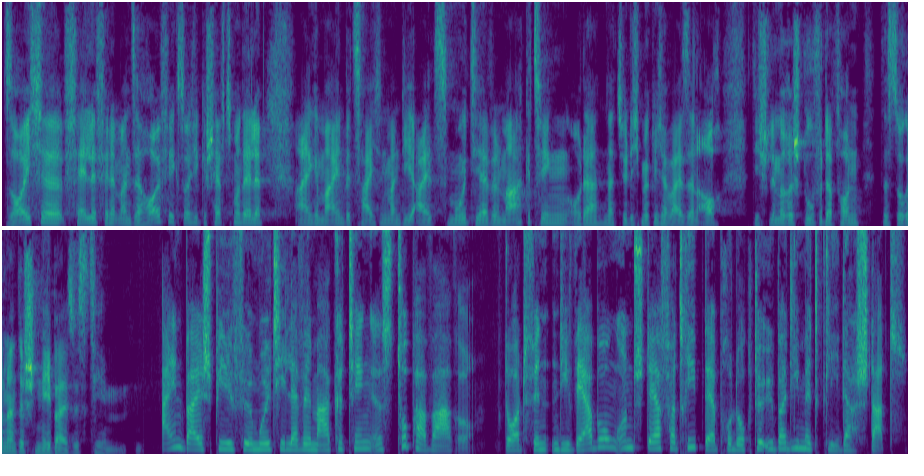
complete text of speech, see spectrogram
Solche Fälle findet man sehr häufig, solche Geschäftsmodelle. Allgemein bezeichnet man die als Multilevel-Marketing oder natürlich möglicherweise dann auch die schlimmere Stufe davon, das sogenannte Schneeballsystem. Ein Beispiel für Multilevel-Marketing ist Tupperware. Dort finden die Werbung und der Vertrieb der Produkte über die Mitglieder statt.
